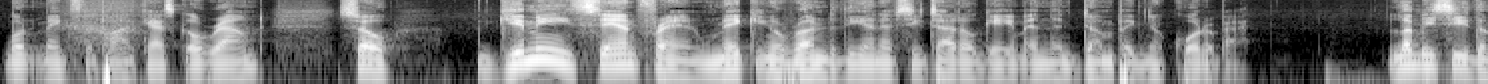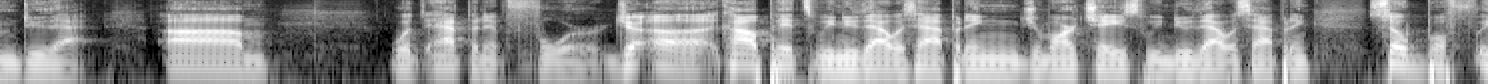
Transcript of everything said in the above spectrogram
what makes the podcast go round. So give me San Fran making a run to the NFC title game and then dumping their quarterback. Let me see them do that. Um, what happened at four? Uh, Kyle Pitts, we knew that was happening. Ja'Marr Chase, we knew that was happening. So before,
